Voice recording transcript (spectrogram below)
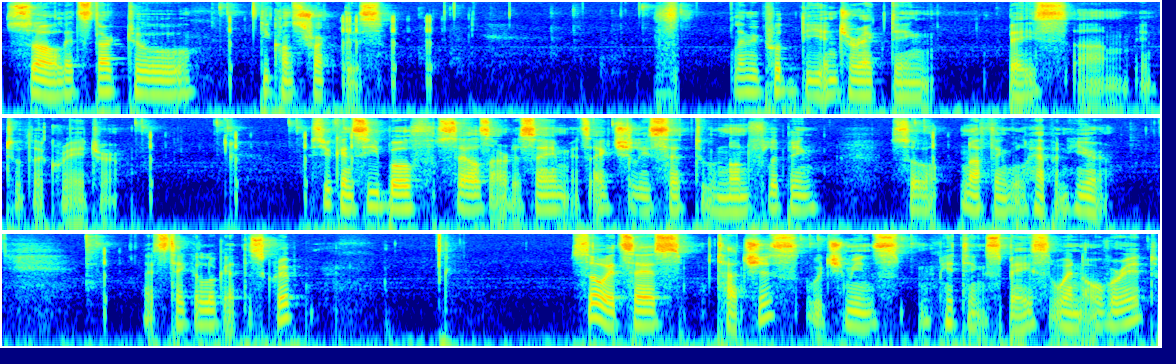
So let's start to deconstruct this. Let me put the interacting base um, into the creator. As you can see, both cells are the same. It's actually set to non-flipping so nothing will happen here. Let's take a look at the script. So it says touches, which means hitting space when over it,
